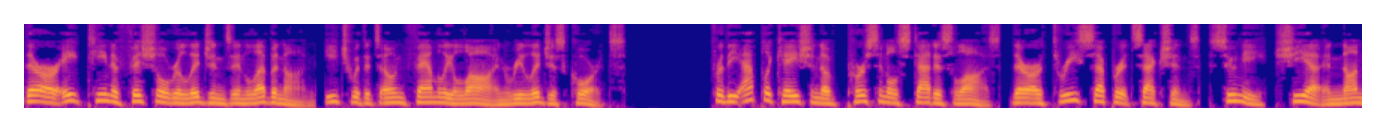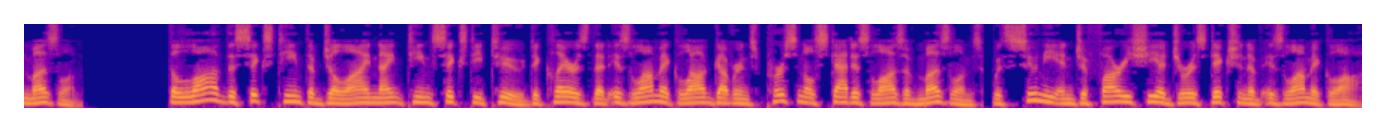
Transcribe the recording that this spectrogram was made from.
There are 18 official religions in Lebanon, each with its own family law and religious courts. For the application of personal status laws, there are three separate sections, Sunni, Shia and non-Muslim. The law of 16 July 1962 declares that Islamic law governs personal status laws of Muslims, with Sunni and Jafari Shia jurisdiction of Islamic law.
